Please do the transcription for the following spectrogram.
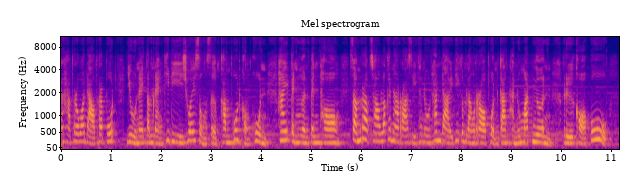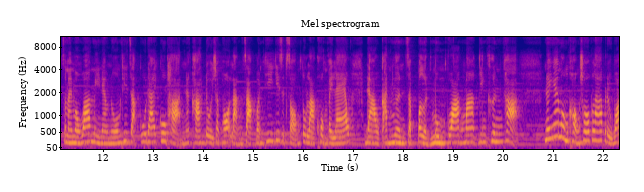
นะคะ เพราะว่าดาวพระพุธอยู่ในตำแหน่งที่ดีช่วยส่งเสริมคำพูดของคุณ ให้เป็นเงินเป็นทองสำหรับชาวลัคนาราศีธนูท่านใดที่กำลังรอผลการอนุมัติเงิน หรือขอกู้ สมัยมองว่ามีแนวโน้มที่จะกู้ได้กู้ผ่านนะคะ โดยเฉพาะหลังจากวันที่ 22 ตุลาคมไปแล้ว ดาวการเงินจะเปิดมุมกว้างมากยิ่งขึ้นค่ะ ในแง่มุมของโชคลาภหรือว่า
